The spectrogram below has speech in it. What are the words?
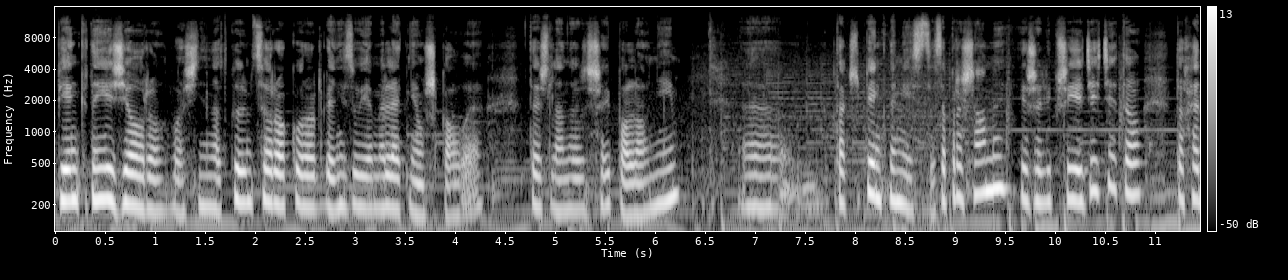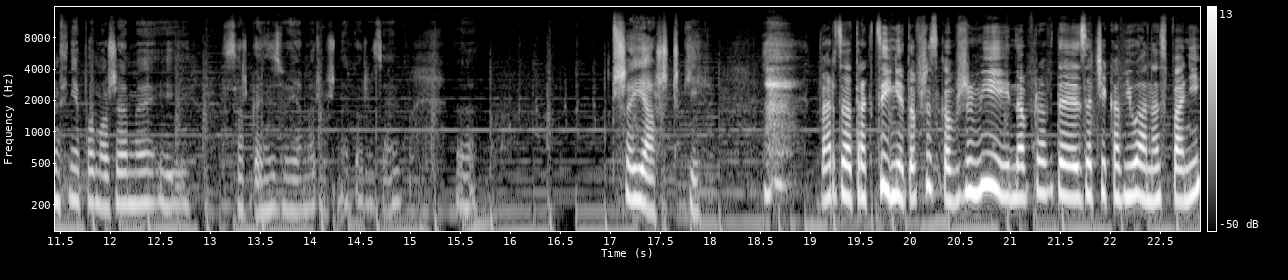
piękne jezioro właśnie, nad którym co roku organizujemy letnią szkołę, też dla naszej Polonii. E, Także piękne miejsce. Zapraszamy. Jeżeli przyjedziecie, to, to chętnie pomożemy i zorganizujemy różnego rodzaju e, przejażdżki. Bardzo atrakcyjnie to wszystko brzmi, naprawdę zaciekawiła nas Pani.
